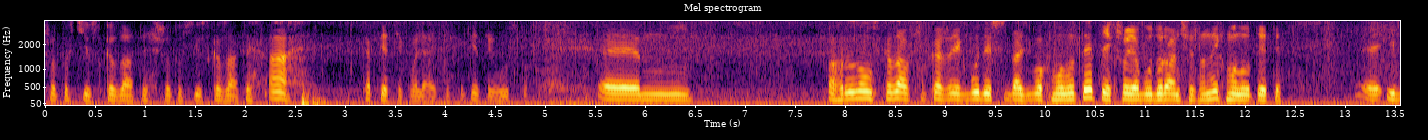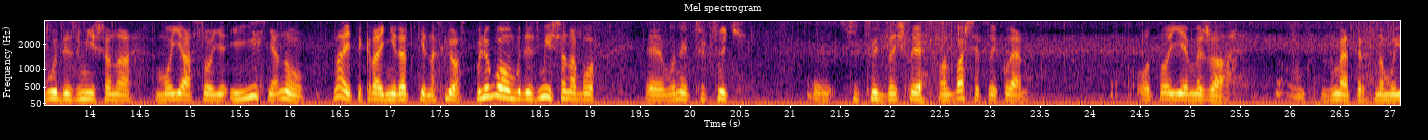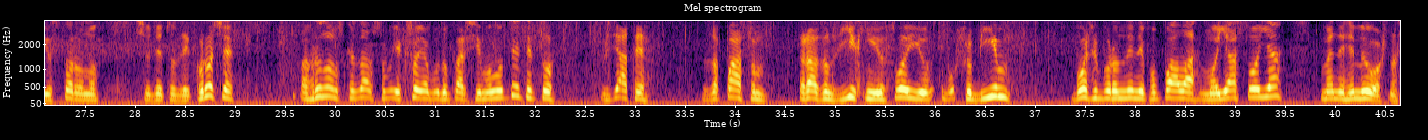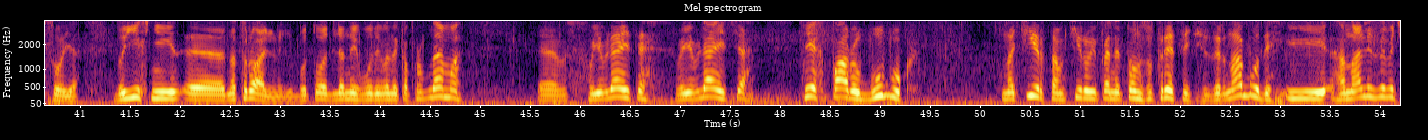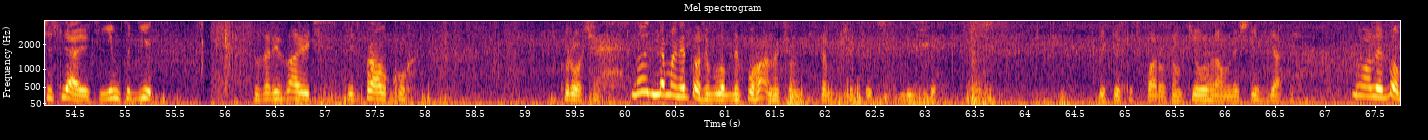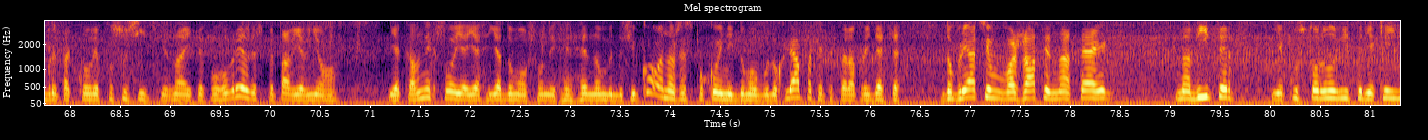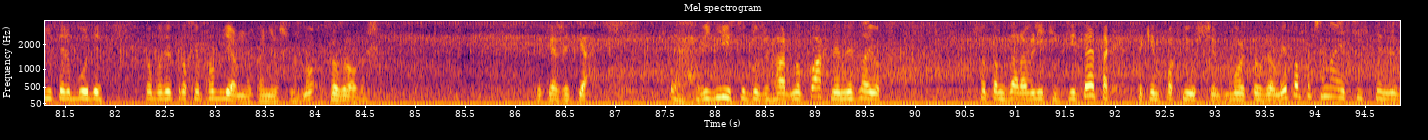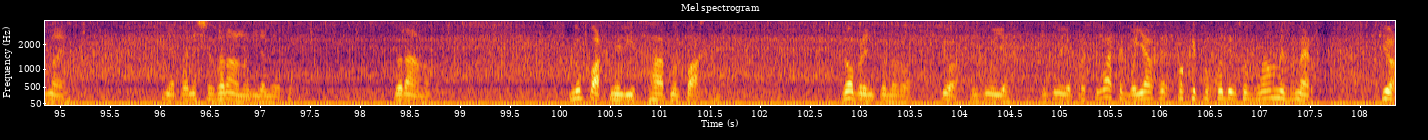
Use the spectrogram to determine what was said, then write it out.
що то хотів сказати? Що то хотів сказати? А, капець як валяється, капець як густо. Ем, агроном сказав, що каже, як будеш, дасть Бог молотити, якщо я буду раніше за них молотити, е, і буде змішана моя соя і їхня, ну, знаєте, крайні рядки на хльост. По-любому буде змішана, бо е, вони чуть-чуть, е, чуть-чуть зайшли. Вон бачите цей клен. Ото є межа. З метр на мою сторону, сюди-туди. Коротше, агроном сказав, що якщо я буду перший молотити, то взяти запасом разом з їхньою соєю, щоб їм, боже борони, не попала моя соя, в мене ГМОшна соя, до їхньої е, натуральної, бо то для них буде велика проблема. Е, уявляєте, виявляється, тих пару бубок на тір, там тірові певне тонн зо 30 зерна буде, і аналізи вичисляють. Їм тоді зарізають відправку. Коротше, ну для мене теж було б непогано, чим там чуть-чуть більше якихось пару там кілограм лишніх взяти. Ну але добре так, коли по-сусідськи, знаєте, поговорили, спитав я в нього, яка в них соя. Я, я думав, що у них геномодифікована, вже спокійний думав, буду хляпати. Тепер прийдеться добряче вважати на те, як на вітер, яку сторону вітер, який вітер буде, то буде трохи проблемно, звісно. Ну, що зробиш? Таке життя. Від лісу дуже гарно пахне. Не знаю, що там зараз в лісі цвіте так, таким пахнющим. Може то вже липа починає цвісти, не знаю. Ні, певне ще зарано для липи. Зарано. Ну пахне ліс, гарно пахне. Добренько народ. Все, йду я, йду я працювати, бо я вже поки походив тут з вами змерз. Все,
